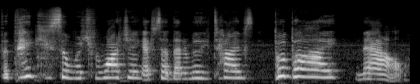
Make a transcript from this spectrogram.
But thank you so much for watching. I've said that a million times. Bye-bye now.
